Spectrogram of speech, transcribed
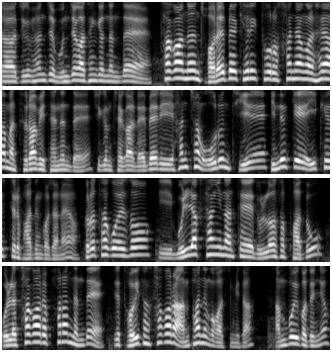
자, 지금 현재 문제가 생겼는데 사과는 저 레벨 캐릭터로 사냥을 해야만 드랍이 되는데 지금 제가 레벨이 한참 오른 뒤에 뒤늦게 이 퀘스트를 받은 거잖아요. 그렇다고 해서 이 물약 상인한테 눌러서 봐도 원래 사과를 팔았는데 이제 더 이상 사과를 안 파는 것 같습니다. 안 보이거든요?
